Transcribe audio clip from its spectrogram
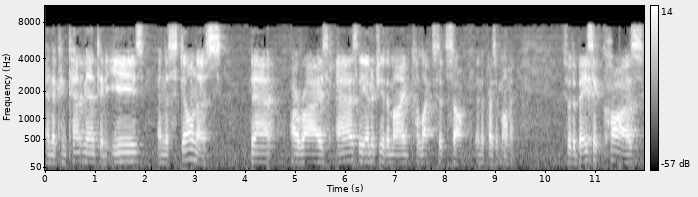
and the contentment, and ease, and the stillness that arise as the energy of the mind collects itself in the present moment. So the basic cause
